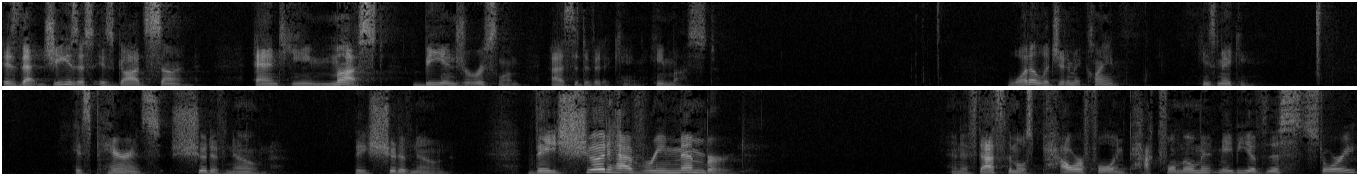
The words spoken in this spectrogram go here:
is that Jesus is God's son, and he must be in Jerusalem as the Davidic king. He must. What a legitimate claim he's making. His parents should have known. They should have known. They should have remembered. And if that's the most powerful, impactful moment, maybe, of this story,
